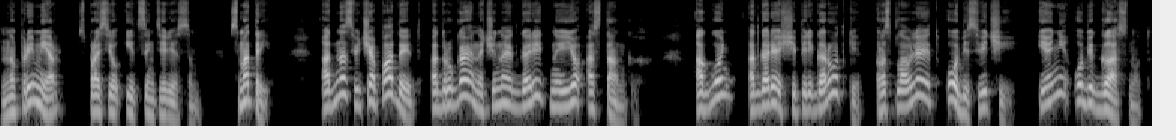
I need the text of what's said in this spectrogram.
Например, спросил Ит с интересом. Смотри, одна свеча падает, а другая начинает гореть на ее останках. Огонь от горящей перегородки расплавляет обе свечи, и они обе гаснут,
